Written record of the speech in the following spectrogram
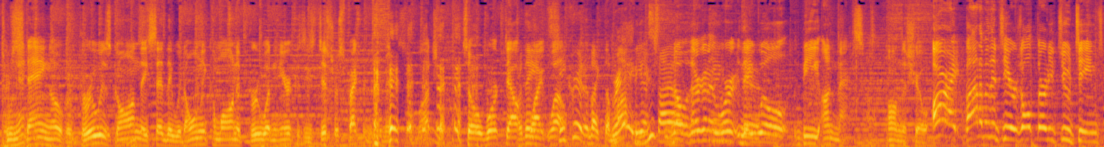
They're Tune in. staying over. Brew is gone. They said they would only come on if Brew wasn't here because he's disrespected the committee so much. So it worked out Are they quite well. secret or like the Greg mafia style? No, they're gonna. Work, They Yeah. will be unmasked on the show. All right, bottom of the tiers, all 32 teams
